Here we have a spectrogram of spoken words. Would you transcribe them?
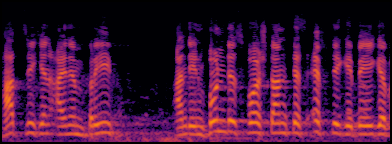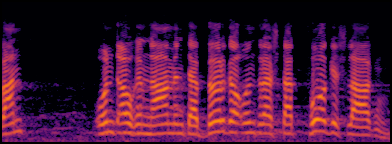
hat sich in einem Brief an den Bundesvorstand des FDGB gewandt und auch im Namen der Bürger unserer Stadt vorgeschlagen,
